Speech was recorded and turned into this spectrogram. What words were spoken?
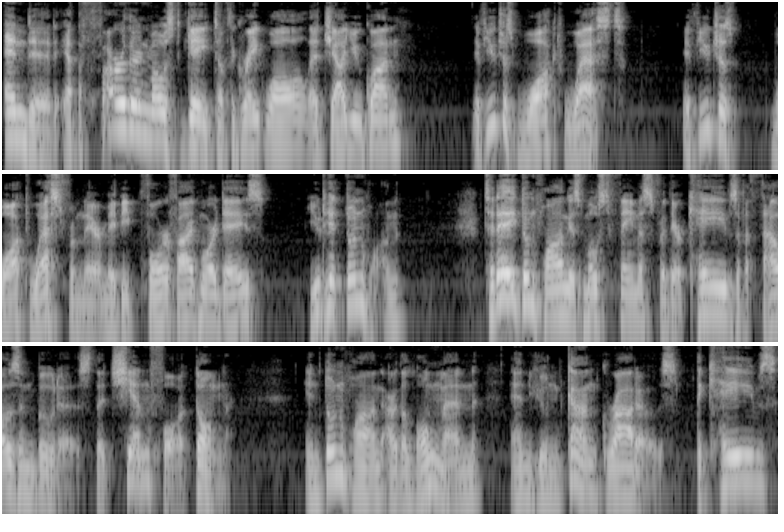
ended at the farthernmost gate of the Great Wall at Jiayuguan, if you just walked west, if you just walked west from there maybe four or five more days, you'd hit Dunhuang. Today, Dunhuang is most famous for their caves of a thousand Buddhas, the Qianfo Dong. In Dunhuang are the Longmen and Yungang grottos. The caves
